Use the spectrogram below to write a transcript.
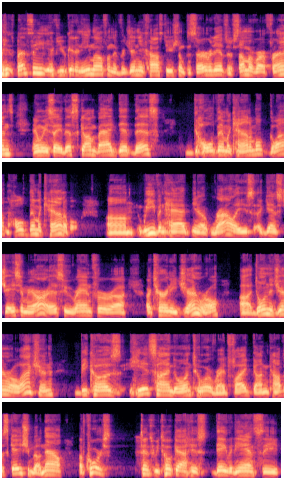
Especially if you get an email from the Virginia Constitutional Conservatives or some of our friends, and we say this scumbag did this, hold them accountable. Go out and hold them accountable. Um, we even had, you know, rallies against Jason Miyares, who ran for uh, Attorney General uh, during the general election because he had signed on to a red flag gun confiscation bill. Now, of course, since we took out his David Yancey,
